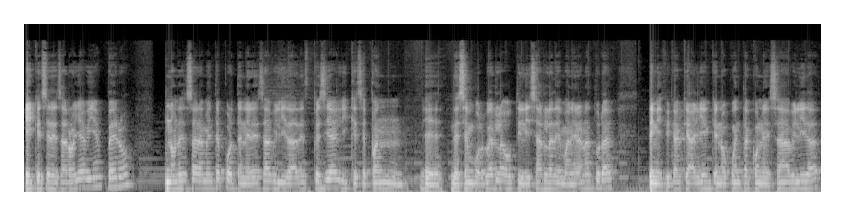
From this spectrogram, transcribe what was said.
y que se desarrolla bien, pero no necesariamente por tener esa habilidad especial y que sepan eh, desenvolverla o utilizarla de manera natural, significa que alguien que no cuenta con esa habilidad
